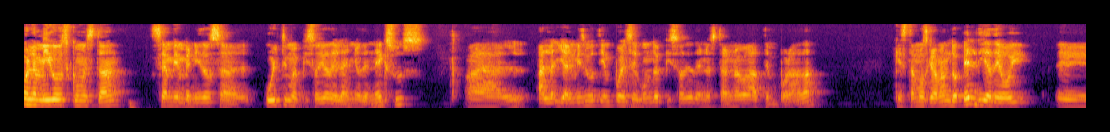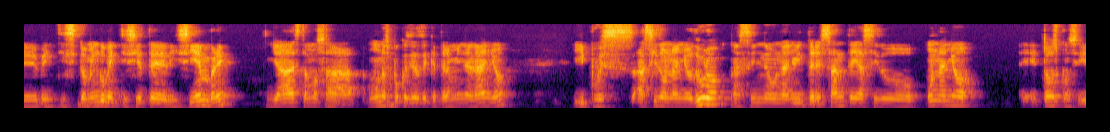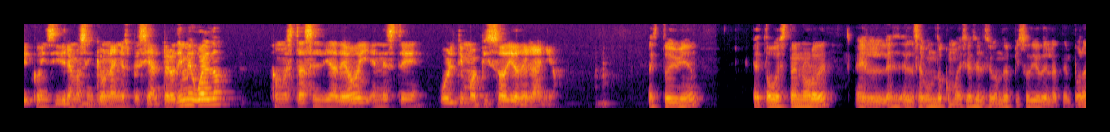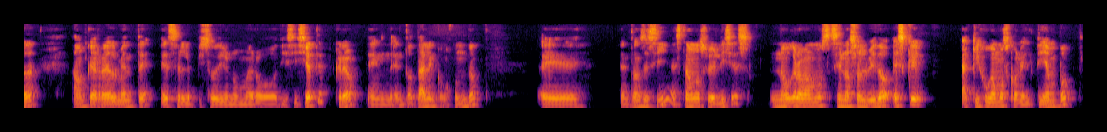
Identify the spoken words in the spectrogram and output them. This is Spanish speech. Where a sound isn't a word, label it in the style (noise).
Hola amigos, ¿cómo están? Sean bienvenidos al último episodio del año de Nexus y al mismo tiempo el segundo episodio de nuestra nueva temporada que estamos grabando el día de hoy, eh, 20 domingo 27 de diciembre. Ya estamos a unos pocos días de que termine el año y pues ha sido un año duro, ha sido un año interesante, ha sido un año, eh, todos coincid- coincidiremos en que un año especial. Pero dime, Waldo, ¿cómo estás el día de hoy en este último episodio del año? Estoy bien, todo está en orden. El, segundo, como decías, el segundo episodio de la temporada, aunque realmente es el episodio número 17, creo, en, en total, en conjunto. Eh, entonces sí, estamos felices. No grabamos, se nos olvidó, es que aquí jugamos con el tiempo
